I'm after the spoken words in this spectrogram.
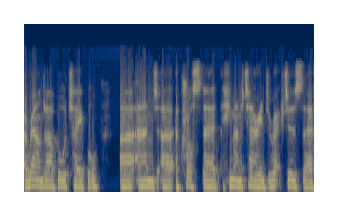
around our board table uh, and uh, across their humanitarian directors, their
